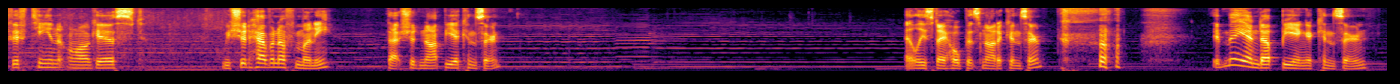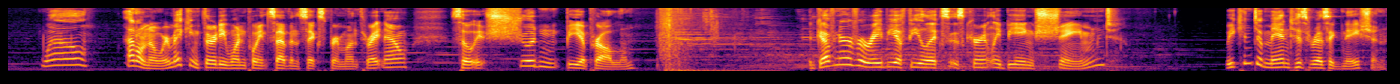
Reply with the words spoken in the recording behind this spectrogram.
15 August. We should have enough money. That should not be a concern. At least I hope it's not a concern. it may end up being a concern. Well, I don't know. We're making 31.76 per month right now, so it shouldn't be a problem. The governor of Arabia Felix is currently being shamed. We can demand his resignation.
